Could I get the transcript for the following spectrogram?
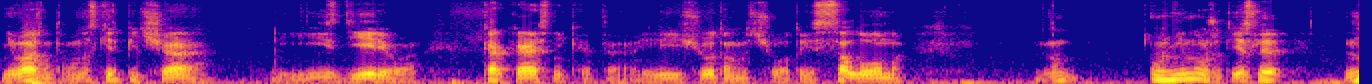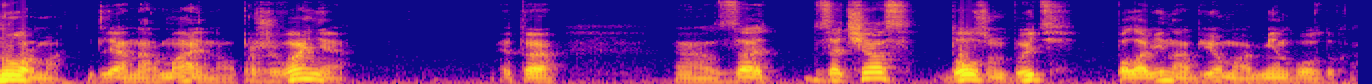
Неважно, там он из кирпича, из дерева, каркасник это, или еще там из чего-то, из соломы. Ну, он не может. Если норма для нормального проживания, это э, за, за час должен быть половина объема обмен воздуха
